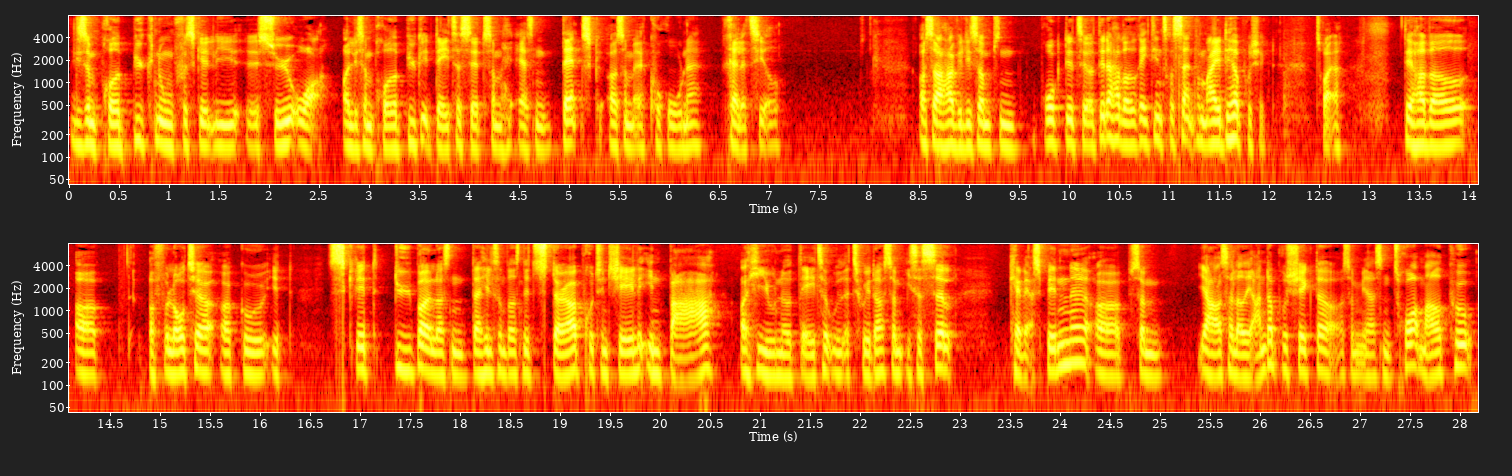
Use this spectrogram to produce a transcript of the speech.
ligesom prøvet at bygge nogle forskellige øh, søgeord, og ligesom prøvet at bygge et datasæt, som er sådan dansk, og som er corona-relateret. Og så har vi ligesom sådan brugt det til, og det der har været rigtig interessant for mig i det her projekt, tror jeg, det har været at, at få lov til at gå et skridt dybere, eller sådan, der har hele tiden været sådan et større potentiale end bare at hive noget data ud af Twitter, som i sig selv kan være spændende, og som jeg også har lavet i andre projekter, og som jeg sådan tror meget på,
